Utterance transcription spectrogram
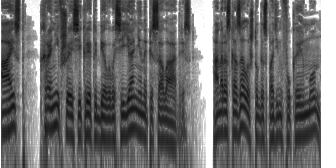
Аист, хранившая секреты белого сияния, написала адрес. Она рассказала, что господин Фукаэмон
